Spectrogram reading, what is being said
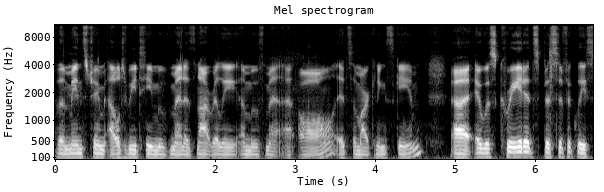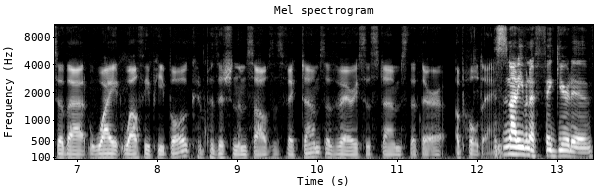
the mainstream LGBT movement is not really a movement at all. It's a marketing scheme. Uh, it was created specifically so that white wealthy people could position themselves as victims of the very systems that they're upholding. This is not even a figurative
